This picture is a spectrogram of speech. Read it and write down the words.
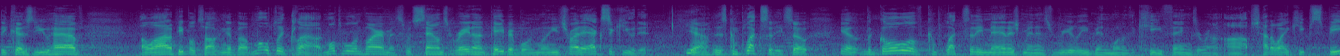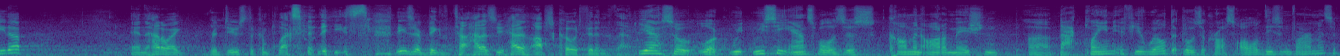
Because you have a lot of people talking about multi-cloud, multiple environments, which sounds great on paper, but when you try to execute it, yeah. there's complexity. So, you know, the goal of complexity management has really been one of the key things around ops. How do I keep speed up? And how do I reduce the complexities? These are big, how does, how does ops code fit into that? Yeah, so look, we, we see Ansible as this common automation uh, backplane, if you will, that goes across all of these environments. It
